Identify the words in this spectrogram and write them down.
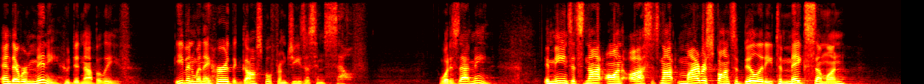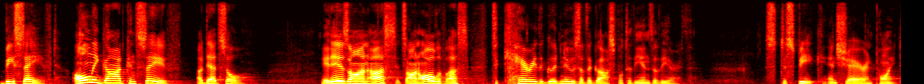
And there were many who did not believe, even when they heard the gospel from Jesus himself. What does that mean? It means it's not on us, it's not my responsibility to make someone be saved. Only God can save a dead soul. It is on us, it's on all of us to carry the good news of the gospel to the ends of the earth, to speak and share and point.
